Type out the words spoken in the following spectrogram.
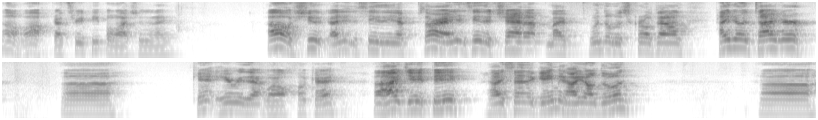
Oh wow, got three people watching tonight. Oh shoot, I didn't see the. Uh, sorry, I didn't see the chat up. My window was scrolled down. How you doing, Tiger? Uh, can't hear me that well. Okay. Uh, hi, JP. Hi, Santa Gaming. How y'all doing? Uh,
